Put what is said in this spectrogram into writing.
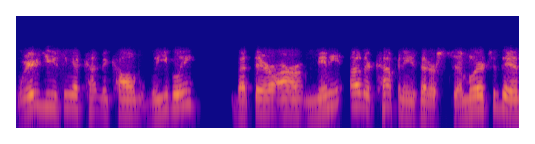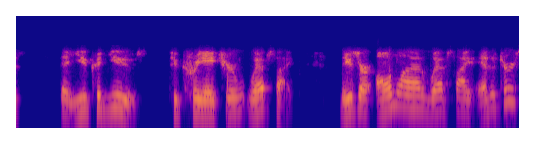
We're using a company called Weebly, but there are many other companies that are similar to this that you could use to create your website. These are online website editors.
